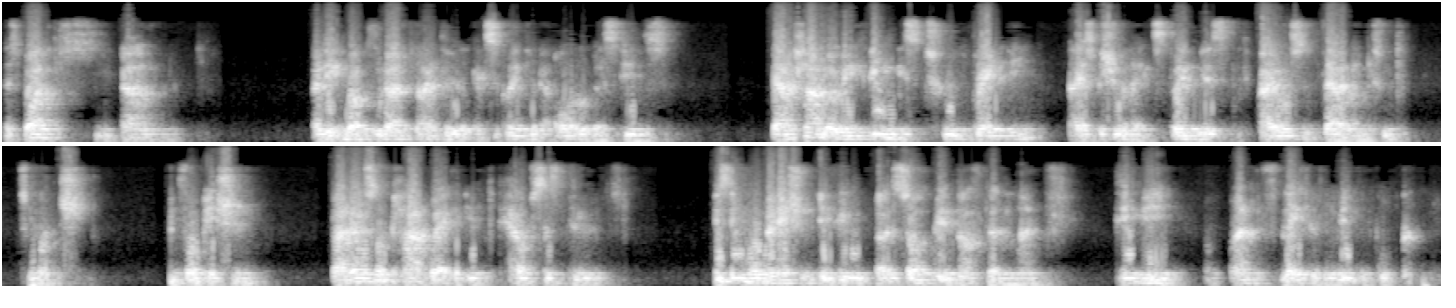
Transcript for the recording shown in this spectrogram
That's what um, I think what Buddha tried to explain to all of us is that part where we think is too brainy, especially when I explain this, I also fell into too much information. But there's a part where it helps us to this information if you absorb it after a month, maybe a month later to read the book.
